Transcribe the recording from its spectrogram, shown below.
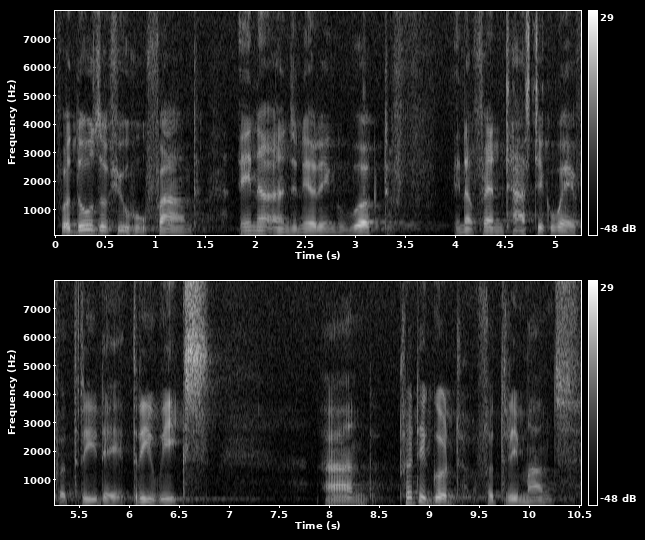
for those of you who found inner engineering worked in a fantastic way for three day… three weeks and pretty good for three months.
